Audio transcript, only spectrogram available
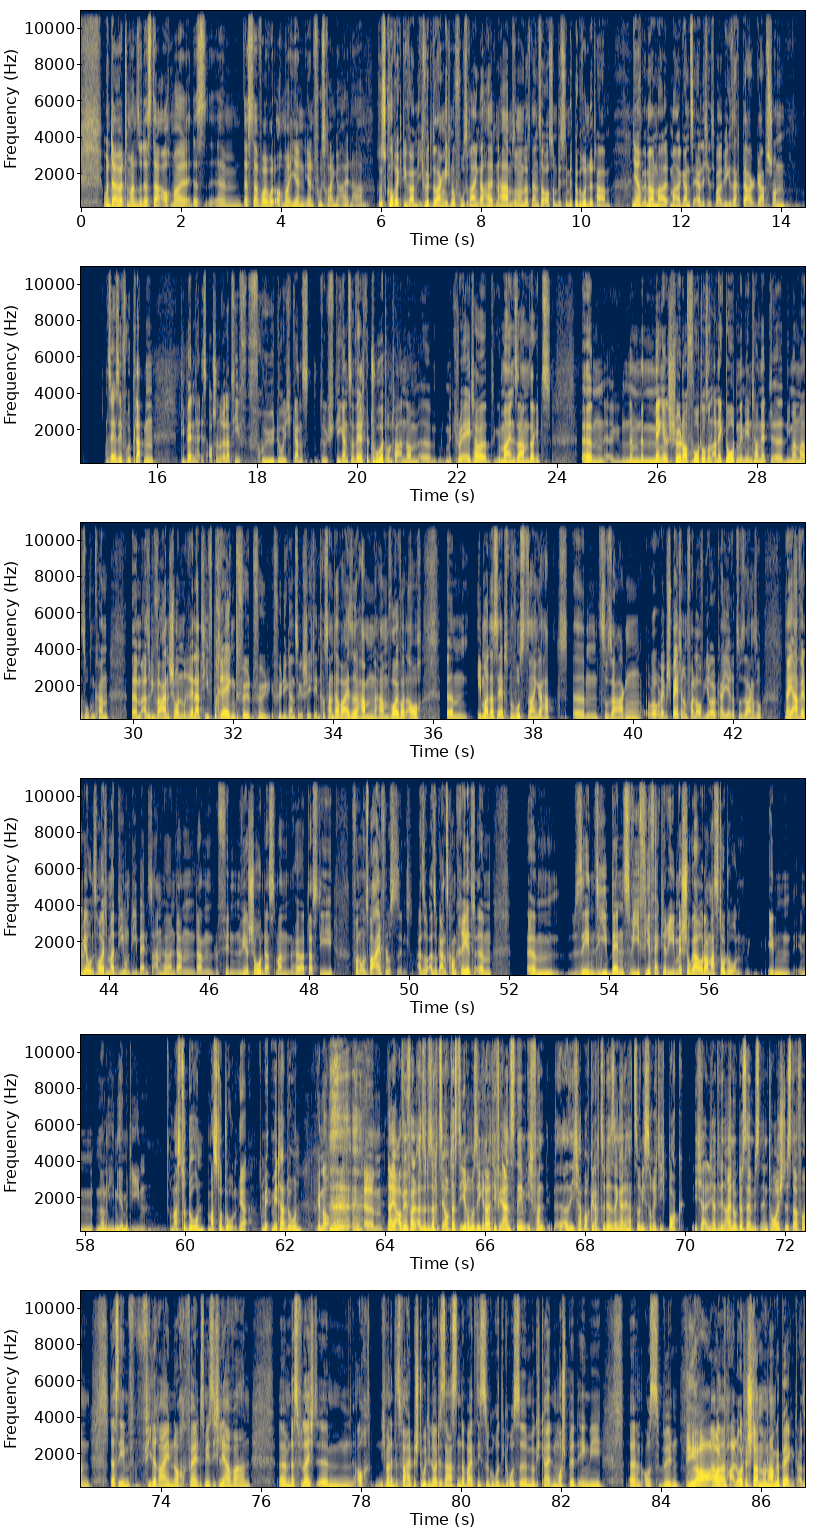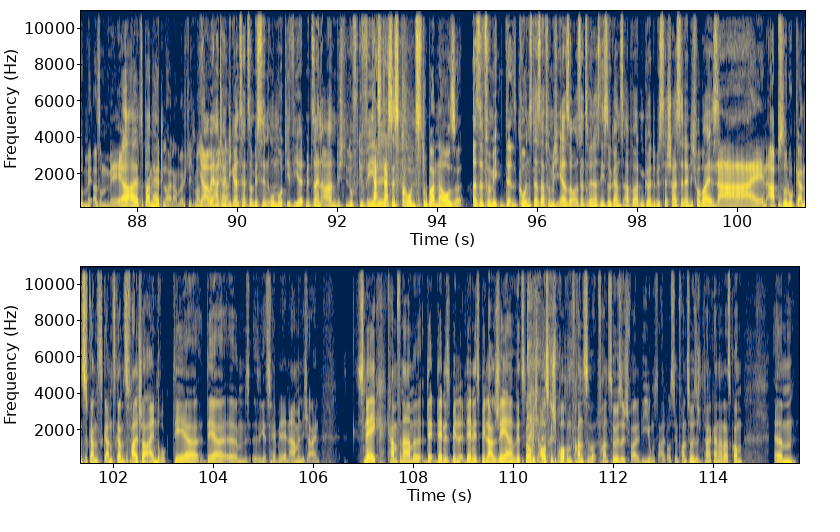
Und da hörte man so, dass da auch mal, dass, ähm, dass da Volvot auch mal ihren, ihren Fuß reingehalten haben. Das ist korrekt. Die waren, ich würde sagen, nicht nur Fuß reingehalten haben, sondern das Ganze auch so ein bisschen mit begründet haben. Ja. Wenn man mal, mal ganz ehrlich ist. Weil, wie gesagt, da gab es schon sehr, sehr früh Platten. Die Band ist auch schon relativ früh durch, ganz, durch die ganze Welt getourt, unter anderem äh, mit Creator gemeinsam. Da gibt es eine ähm, ne, ne Menge schöner Fotos und Anekdoten im Internet, äh, die man mal suchen kann. Ähm, also die waren schon relativ prägend für, für, für die ganze Geschichte. Interessanterweise haben, haben Voivod auch ähm, immer das Selbstbewusstsein gehabt, ähm, zu sagen, oder, oder, im späteren Verlauf ihrer Karriere zu sagen, so, naja, wenn wir uns heute mal die und die Bands anhören, dann, dann finden wir schon, dass man hört, dass die von uns beeinflusst sind. Also, also ganz konkret ähm, ähm, sehen Sie Bands wie Fear Factory, Meshuggah oder Mastodon in, in einer Linie mit Ihnen. Mastodon? Mastodon, ja. Mit Methadon? Genau. ähm. Naja, auf jeden Fall, also du sagst ja auch, dass die ihre Musik relativ ernst nehmen. Ich fand, also ich habe auch gedacht, so der Sänger, der hat so nicht so richtig Bock. Ich, ich, hatte den Eindruck, dass er ein bisschen enttäuscht ist davon, dass eben viele Reihen noch verhältnismäßig leer waren ähm, dass vielleicht ähm, auch, ich meine, das war halt bestuhlt, die Leute saßen, da war jetzt nicht so gro die große Möglichkeit, einen Moshpit irgendwie ähm, auszubilden. Ja, aber, aber, ein paar Leute standen und haben gebankt. Also mehr, also mehr als beim Headliner, möchte ich mal ja, sagen. Aber er hat halt ja? halt die ganze Zeit so ein bisschen unmotiviert mit seinen Armen durch die Luft gewedelt. Das, das ist Kunst, du Banause. Also für mich, Kunst, das sah für mich eher so aus, als wenn das nicht so ganz abwarten könnte, bis der Scheiß dann endlich vorbei ist. Nein, absolut ganz, ganz, ganz, ganz falscher Eindruck. Der, der, ähm, jetzt fällt mir der Name nicht ein. Snake, Kampfname Dennis, Dennis Belanger, wird es, glaube ich, ausgesprochen, Franz französisch, weil die Jungs halt aus dem französischen Teil Kanadas kommen. Ähm,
